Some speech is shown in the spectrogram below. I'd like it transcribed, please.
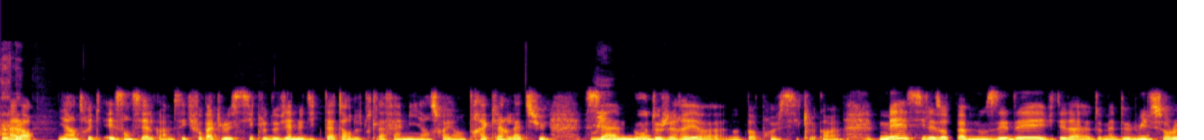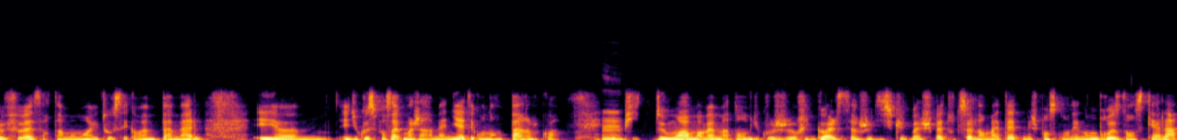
Alors, il y a un truc essentiel quand même, c'est qu'il ne faut pas que le cycle devienne le dictateur de toute la famille. hein, soyons très clairs là-dessus. C'est Oui. à nous de gérer euh, notre propre cycle quand même. Mais si les autres peuvent nous aider, éviter de, de mettre de l'huile sur le feu à certains moments et tout, c'est quand même pas mal. Et, euh, et du coup, c'est pour ça que moi j'ai un magnète et qu'on en parle, quoi. Et Hmm. puis de moi, moi-même, maintenant, du coup, je rigole, c'est-à-dire que je discute, bah, je suis pas toute seule dans ma tête, mais je pense qu'on est nombreuses dans ce cas-là.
